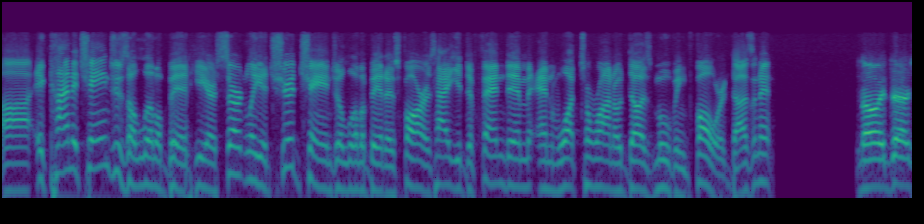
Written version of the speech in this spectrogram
uh, it kind of changes a little bit here. Certainly, it should change a little bit as far as how you defend him and what Toronto does moving forward, doesn't it? No, it does,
